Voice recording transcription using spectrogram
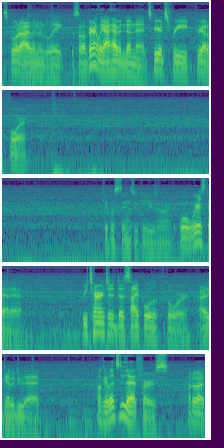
Explore the island of the lake. So apparently I haven't done that. Spirits free, three out of four. Give us things we can use on. Well, where's that at? Return to the disciple of Thor. I gotta do that. Okay, let's do that first. How do I...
